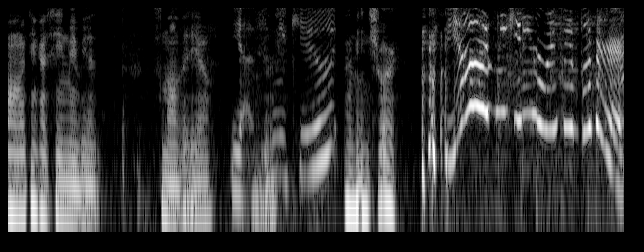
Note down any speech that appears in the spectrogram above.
Oh, I think I've seen maybe a small video. Yes, isn't he cute? I mean, sure. yes, isn't he cute? He reminds me of Booker.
